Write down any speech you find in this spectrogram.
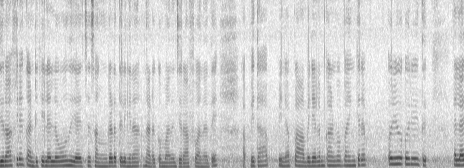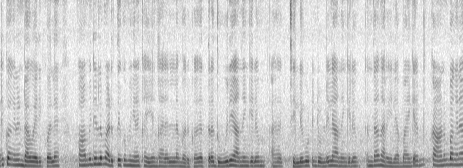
ജിറാഫിനെ കണ്ടിട്ടില്ലല്ലോ എന്ന് വിചാരിച്ച സങ്കടത്തിൽ ഇങ്ങനെ നടക്കുമ്പോഴാണ് ജിറാഫ് വന്നത്. അപ്പോൾ ഇതാ പിന്നെ പാമ്പിനെല്ലാം കാണുമ്പോൾ ഭയങ്കര ഒരു ഒരു ഇത്. എല്ലാവർക്കും അങ്ങനെ ഉണ്ടാവുമായിരിക്കും അല്ലേ? പാമ്പിന്റെ എല്ലാം അടുത്തേക്കുമ്പോൾ ഇങ്ങനെ കയ്യും കാലെല്ലാം വെറുക്കും. അത് എത്ര ദൂരെയാണെങ്കിലും ചില്ലുകൂട്ടിന്റെ ഉള്ളിലാണെങ്കിലും എന്താണെന്നറിയില്ല ഭയങ്കര കാണുമ്പോൾ അങ്ങനെ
